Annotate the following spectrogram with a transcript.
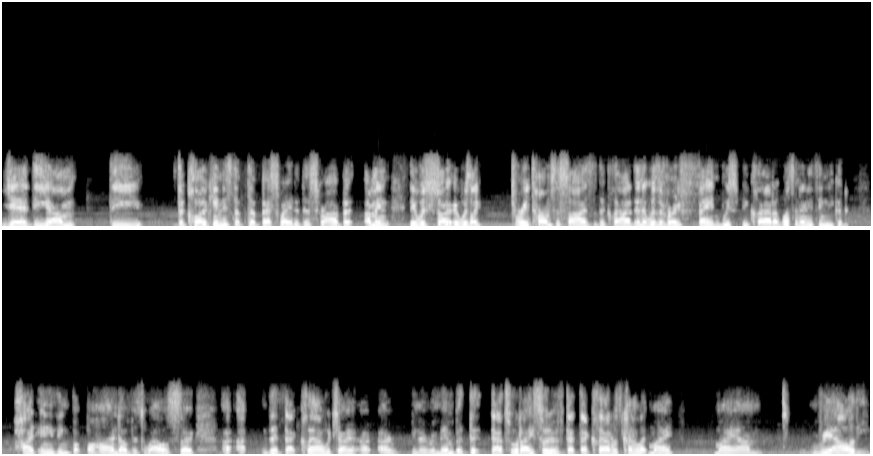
Yeah, the um the the cloaking is the, the best way to describe it. I mean, it was so it was like three times the size of the cloud, and it was a very faint, wispy cloud. It wasn't anything you could hide anything but behind of as well. So uh, I, that that cloud, which I, I, I, you know remember, that that's what I sort of that that cloud was kind of like my my um reality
